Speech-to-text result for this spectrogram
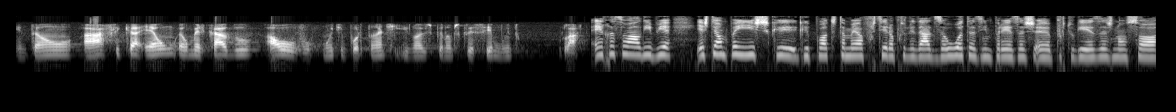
Então, a África é um, é um mercado alvo muito importante e nós esperamos crescer muito lá. Em relação à Líbia, este é um país que, que pode também oferecer oportunidades a outras empresas uh, portuguesas, não só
